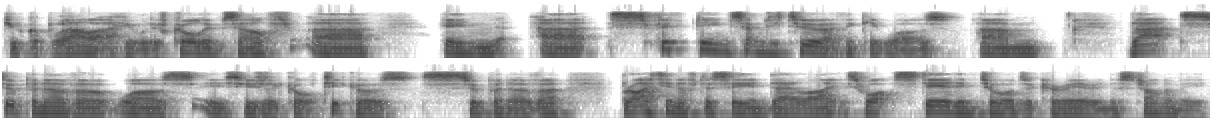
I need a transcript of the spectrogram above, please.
Tycho Brahe, he would have called himself, uh, in uh, 1572, I think it was. Um, that supernova was, it's usually called Tycho's supernova, bright enough to see in daylight. It's what steered him towards a career in astronomy.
